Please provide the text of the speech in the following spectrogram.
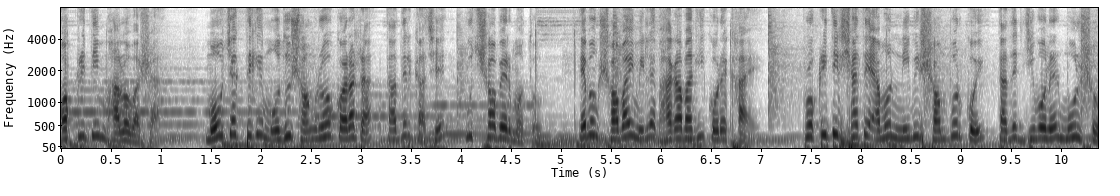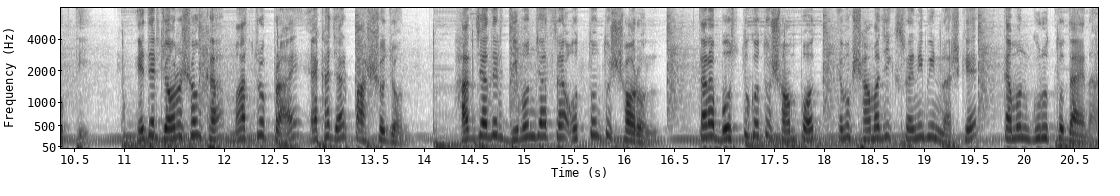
অকৃত্রিম ভালোবাসা। মৌচাক থেকে মধু সংগ্রহ করাটা তাদের কাছে উৎসবের মতো এবং সবাই মিলে ভাগাভাগি করে খায়। প্রকৃতির সাথে এমন নিবিড় সম্পর্কই তাদের জীবনের মূল শক্তি। এদের জনসংখ্যা মাত্র প্রায় এক হাজার পাঁচশো জন। হাজ্জাদের জীবনযাত্রা অত্যন্ত সরল। তারা বস্তুগত সম্পদ এবং সামাজিক শ্রেণীবিন্যাসকে তেমন গুরুত্ব দেয় না।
